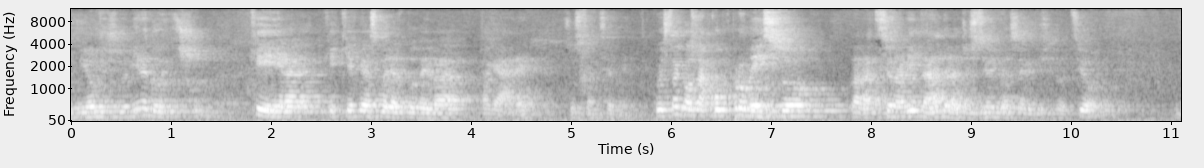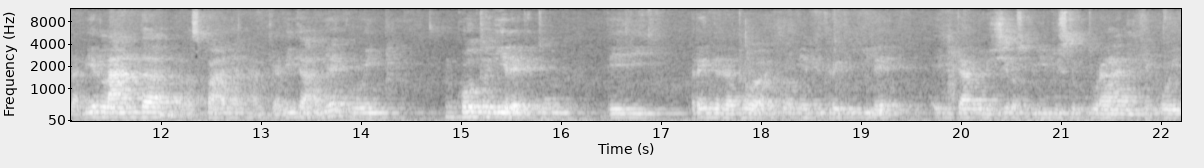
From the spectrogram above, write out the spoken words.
2011-2012, che era che chi aveva sbagliato doveva pagare sostanzialmente. Questa cosa ha compromesso la razionalità della gestione di una serie di situazioni dall'Irlanda, dalla Spagna, anche all'Italia, in cui un conto è dire che tu devi rendere la tua economia più credibile evitando che ci siano squilibri strutturali che poi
